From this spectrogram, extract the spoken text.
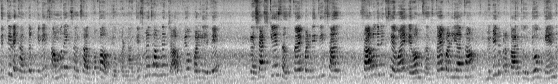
वित्तीय लेखांकन के लिए सामुदायिक संसाधनों का उपयोग करना। जिसमें से हमने चार उपयोग पढ़ लिए थे। प्रशासकीय संस्थाएँ पढ़ ली थी सार्वजनिक सेवाएँ एवं संस्थाएँ पढ़ लिया था। विभिन्न प्रकार के उद्योग, केंद्र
